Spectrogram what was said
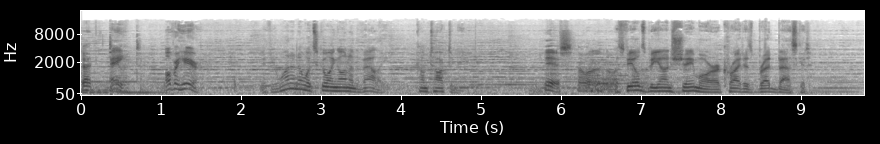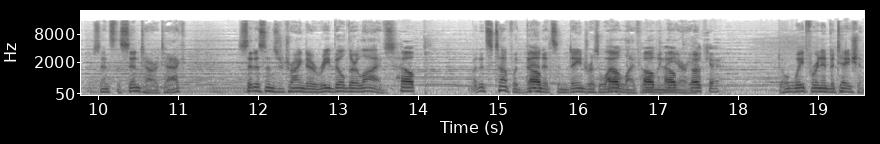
God damn Hey, it. over here. If you want to know what's going on in the valley, come talk to me. Yes, I want to know. The fields beyond Shaemoor are Kryta's breadbasket. Since the Centaur attack, citizens are trying to rebuild their lives. Help. But it's tough with Help. bandits and dangerous wildlife Help. roaming Help. the area. Okay. Don't wait for an invitation.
